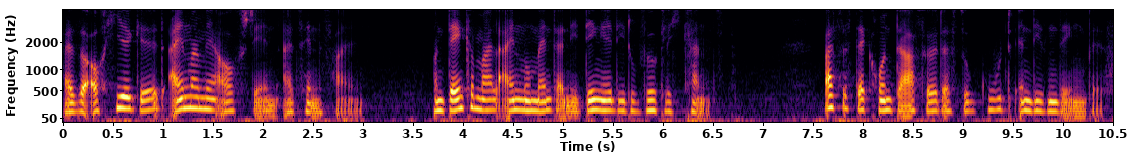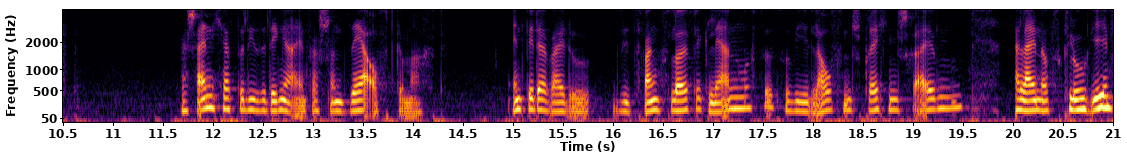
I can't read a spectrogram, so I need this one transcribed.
Also auch hier gilt einmal mehr aufstehen als hinfallen. Und denke mal einen Moment an die Dinge, die du wirklich kannst. Was ist der Grund dafür, dass du gut in diesen Dingen bist? Wahrscheinlich hast du diese Dinge einfach schon sehr oft gemacht. Entweder weil du sie zwangsläufig lernen musstest, so wie laufen, sprechen, schreiben, allein aufs Klo gehen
